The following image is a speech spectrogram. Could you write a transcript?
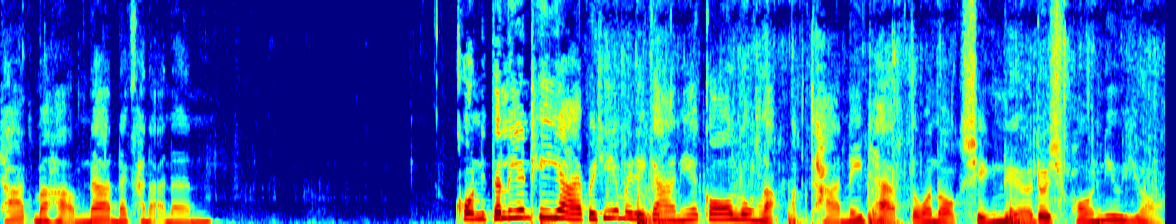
ชาติมหาอำนาจในขณะนั้นคนอิตาเลียนที่ย้ายไปที่อเมริกาเนี่ยก็ลงหลักปักฐานในแถบตะวันออกเฉียงเหนือโดยเฉพาะนิวยอร์ก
